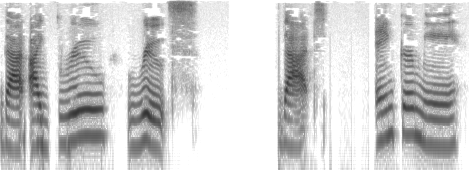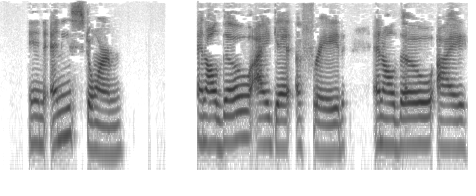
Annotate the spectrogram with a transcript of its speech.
that I mm-hmm. grew roots that anchor me in any storm. And although I get afraid and although I,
